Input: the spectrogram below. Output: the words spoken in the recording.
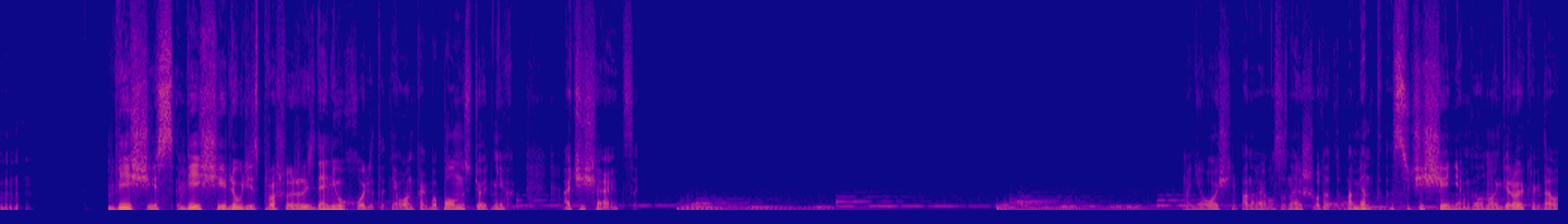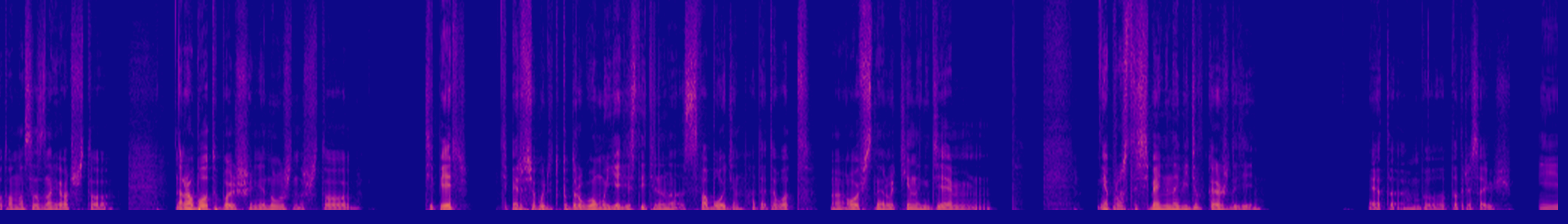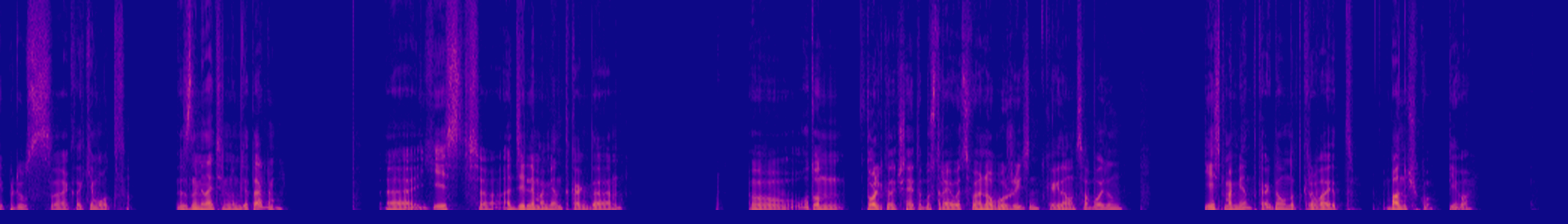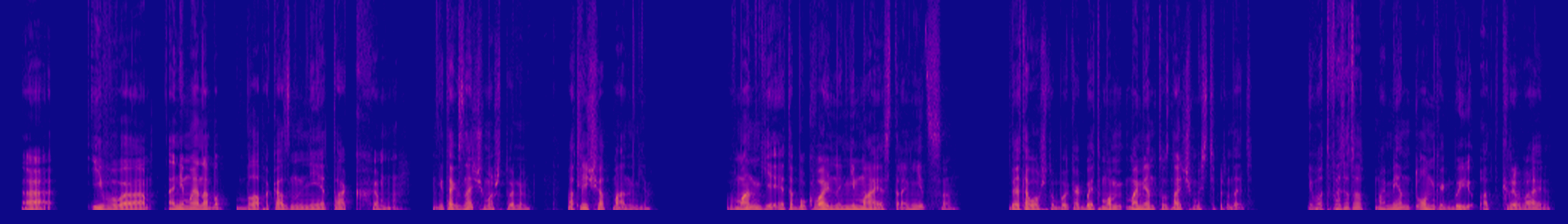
вещи, вещи и люди из прошлой жизни, они уходят от него, он как бы полностью от них очищается. Мне очень понравился, знаешь, вот этот момент с очищением главного героя, когда вот он осознает, что на работу больше не нужно, что теперь, теперь все будет по-другому, я действительно свободен от этой вот э, офисной рутины, где я просто себя ненавидел каждый день. Это было потрясающе. И плюс э, к таким вот знаменательным деталям э, есть отдельный момент, когда вот он только начинает обустраивать свою новую жизнь, когда он свободен. Есть момент, когда он открывает баночку пива. И в аниме она была показана не так, эм, не так значимо, что ли, в отличие от манги. В манге это буквально немая страница для того, чтобы как бы этому моменту значимости придать. И вот в этот момент он как бы ее открывает,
